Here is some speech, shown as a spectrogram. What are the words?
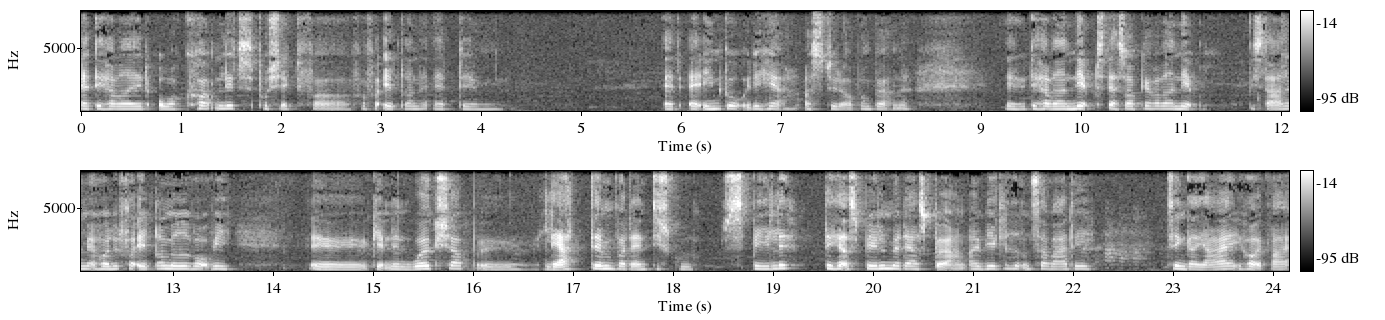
at det har været et overkommeligt projekt for, for forældrene at, øh, at, at indgå i det her og støtte op om børnene. Øh, det har været nemt, deres opgave har været nem. Vi startede med at holde et forældremøde, hvor vi øh, gennem en workshop øh, lærte dem, hvordan de skulle spille det her spil med deres børn, og i virkeligheden så var det tænker jeg i høj grad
